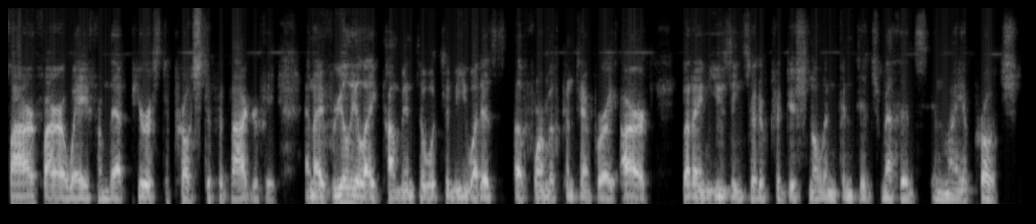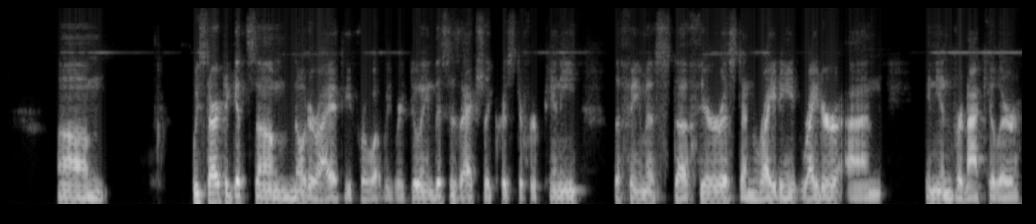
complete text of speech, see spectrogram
far, far away from that purist approach to photography, and I've really like come into what to me what is a form of contemporary art, but I'm using sort of traditional and vintage methods in my approach. Um, we started to get some notoriety for what we were doing. This is actually Christopher Pinney, the famous uh, theorist and writing, writer on Indian vernacular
